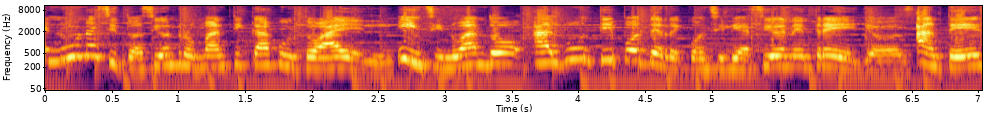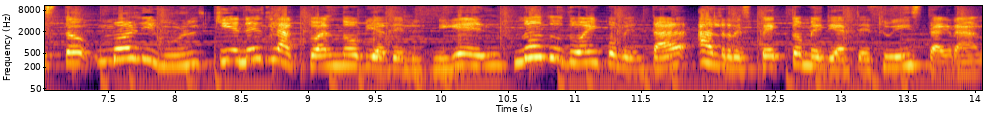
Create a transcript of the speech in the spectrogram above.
en una situación romántica junto a él, insinuando algún tipo de reconciliación entre ellos. Ante esto, Molly Bull, quien es la actual novia de Luis Miguel, no dudó en comentar al respecto mediante su Instagram.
